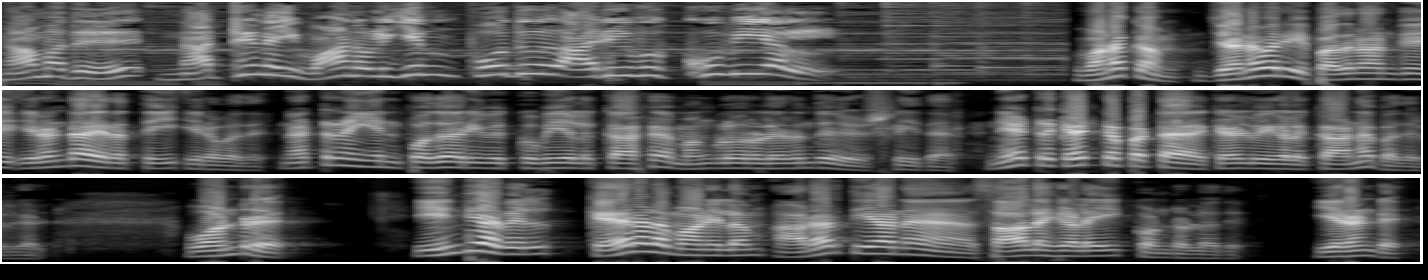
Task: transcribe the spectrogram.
நமது நற்றினை வானொலியின் பொது அறிவு குவியல். வணக்கம். ஜனவரி பதினான்கு இரண்டாயிரத்தி இருபது. நற்றினையின் பொது அறிவு குவியலுக்காக மங்களூரிலிருந்து ஸ்ரீதர். நேற்று கேட்கப்பட்ட கேள்விகளுக்கான பதில்கள். ஒன்று இந்தியாவில் கேரள மாநிலம் அடர்த்தியான சாலைகளை கொண்டுள்ளது. இரண்டு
